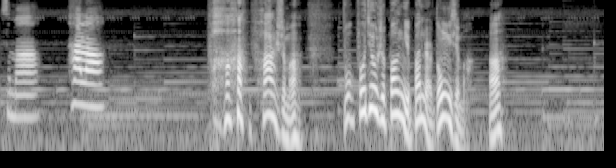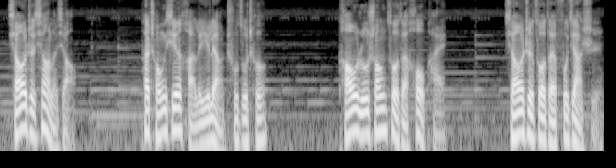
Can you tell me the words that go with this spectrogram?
怎么怕了？怕怕什么？不不就是帮你搬点东西吗？啊！乔治笑了笑，他重新喊了一辆出租车。陶如霜坐在后排，乔治坐在副驾驶。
